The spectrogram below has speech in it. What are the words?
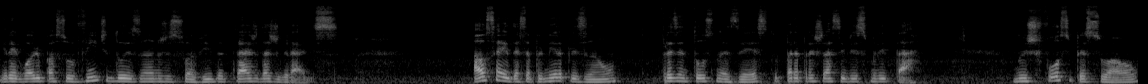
Gregório passou 22 anos de sua vida atrás das grades. Ao sair dessa primeira prisão, apresentou-se no Exército para prestar serviço militar. No esforço pessoal,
